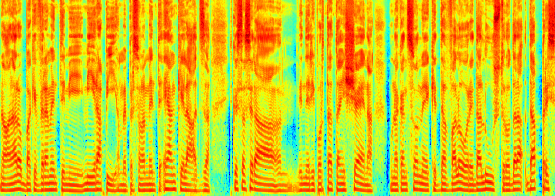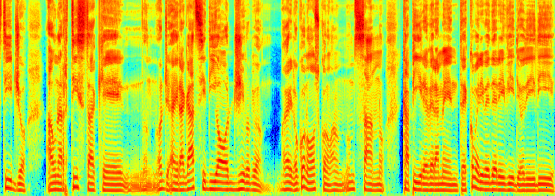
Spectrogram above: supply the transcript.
No, una roba che veramente mi, mi rapì a me personalmente e anche Lazza. Questa sera mm, viene riportata in scena una canzone che dà valore, dà lustro, dà, dà prestigio a un artista che non, oggi, ai ragazzi di oggi proprio magari lo conoscono ma non, non sanno capire veramente. È come rivedere i video di, di,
